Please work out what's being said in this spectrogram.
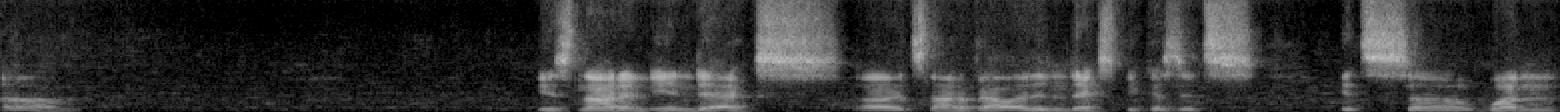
um, is not an index. Uh, it's not a valid index because it's it's uh, one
